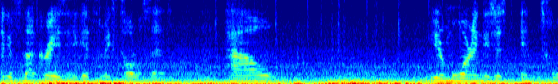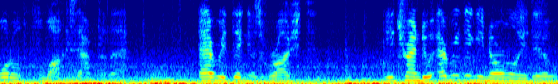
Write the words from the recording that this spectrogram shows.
I guess it's not crazy. I guess it makes total sense. How your morning is just in total flux after that. Everything is rushed. You try and do everything you normally do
